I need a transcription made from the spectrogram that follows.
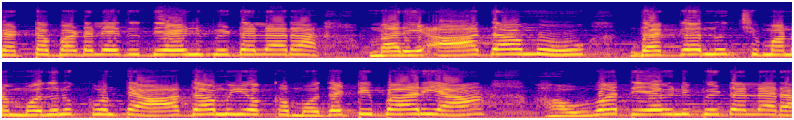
పెట్టబడలేదు దేవుని బిడ్డలారా. మరి ఆదాము దగ్గర నుంచి మనం మొదలుకుంటే ఆదాము యొక్క మొదటి భార్య అవ్వ దేవుని బిడ్డలారా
